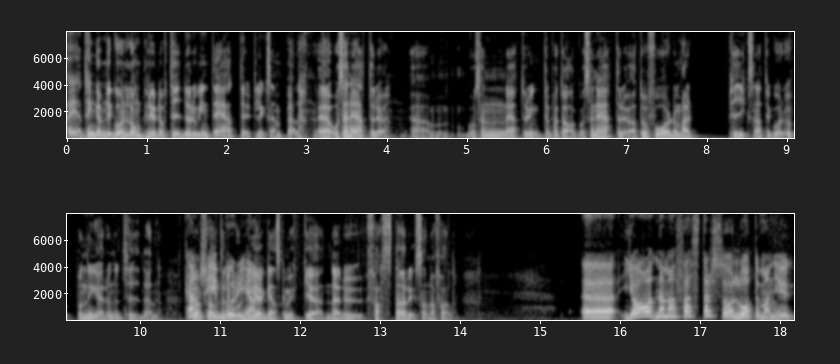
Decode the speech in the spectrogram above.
jag tänker om det går en lång period av tid då du inte äter till exempel. Eh, och sen äter du. Um, och sen äter du inte på ett tag. Och sen äter du. Att då får du de här peaksen att det går upp och ner under tiden. Kanske i början. att det går ner ganska mycket när du fastar i sådana fall. Uh, ja, när man fastar så låter man ju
